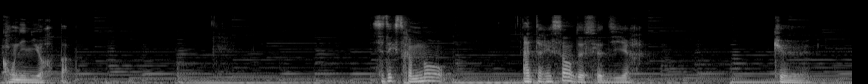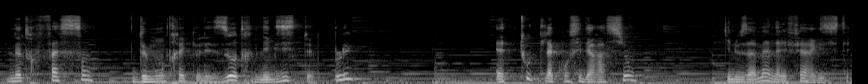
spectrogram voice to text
qu'on n'ignore pas. C'est extrêmement intéressant de se dire que notre façon de montrer que les autres n'existent plus est toute la considération qui nous amène à les faire exister.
